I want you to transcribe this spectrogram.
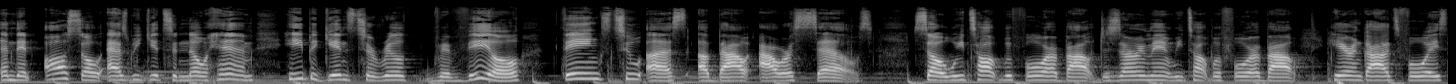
And then also, as we get to know Him, He begins to real, reveal things to us about ourselves. So we talked before about discernment. We talked before about hearing God's voice.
